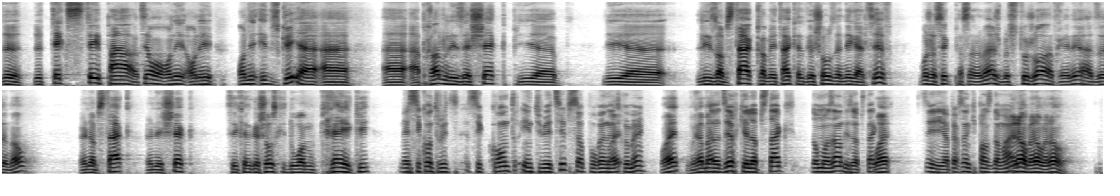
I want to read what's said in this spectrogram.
de, t'exciter par. On, on est, on, est, on est éduqué à- à prendre les échecs puis euh, les, euh, les obstacles comme étant quelque chose de négatif. Moi, je sais que personnellement, je me suis toujours entraîné à dire non. Un obstacle, un échec, c'est quelque chose qui doit me craquer. Mais c'est contre- contre-intuitif, ça, pour un Ouais. être humain. Oui, Ça vraiment. veut dire que l'obstacle, donne-moi-en des obstacles. Tu Il n'y a personne qui pense de même. Mais non, mais non, mais non. Tu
